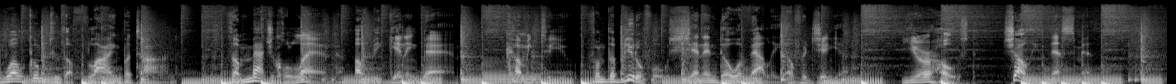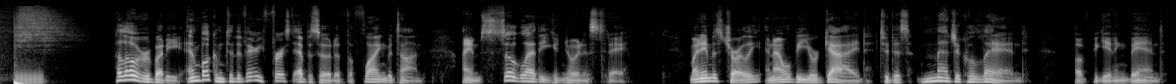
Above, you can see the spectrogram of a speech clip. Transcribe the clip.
Welcome to the Flying Baton, the magical land of beginning band. Coming to you from the beautiful Shenandoah Valley of Virginia. Your host, Charlie Nesmith. Hello, everybody, and welcome to the very first episode of The Flying Baton. I am so glad that you can join us today. My name is Charlie, and I will be your guide to this magical land of beginning band.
